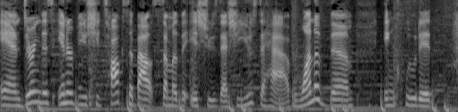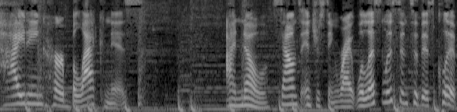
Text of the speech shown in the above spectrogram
And during this interview, she talks about some of the issues that she used to have. One of them included hiding her blackness. I know. Sounds interesting, right? Well, let's listen to this clip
